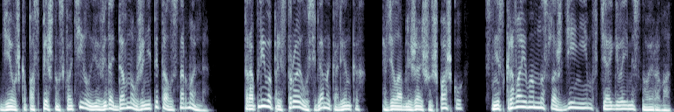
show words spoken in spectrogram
Девушка поспешно схватила ее, видать, давно уже не питалась нормально. Торопливо пристроила у себя на коленках, взяла ближайшую шпажку, с нескрываемым наслаждением втягивая мясной аромат.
